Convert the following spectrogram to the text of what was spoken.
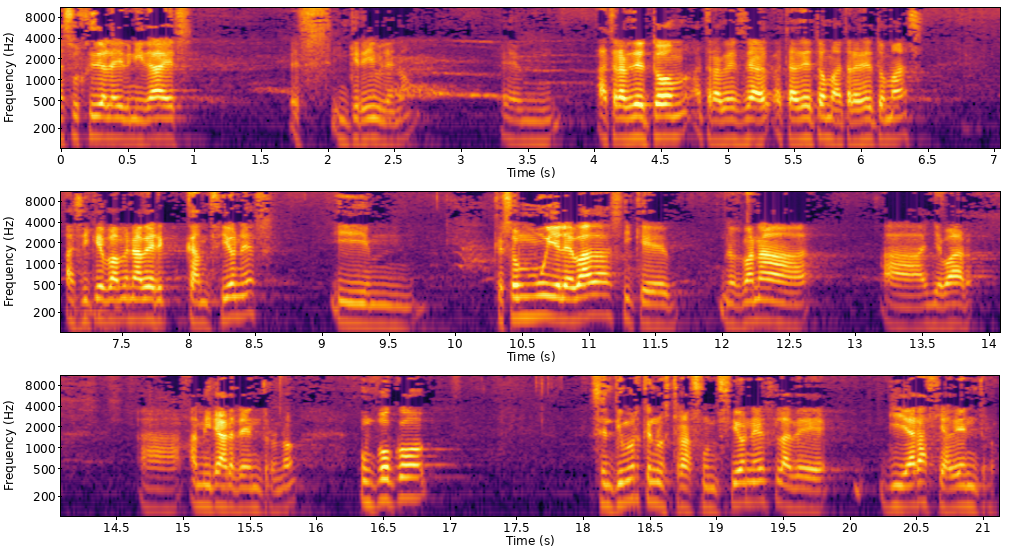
ha, surgido la divinidad es, es increíble, ¿no? Em, a través de Tom, a través de, a través de Tom, a través de Tomás. Así que van a haber canciones y, que son muy elevadas y que nos van a, llevar a, a, mirar dentro, ¿no? Un poco sentimos que nuestra función es la de guiar hacia adentro.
